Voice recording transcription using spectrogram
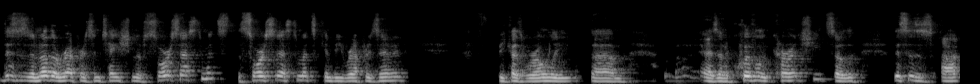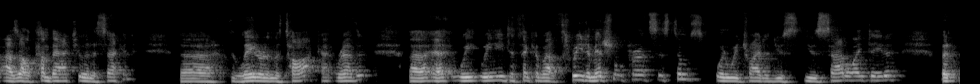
this is another representation of source estimates. The source estimates can be represented because we're only um, as an equivalent current sheet. So this is, uh, as I'll come back to in a second, uh, later in the talk, uh, rather, uh, uh, we, we need to think about three-dimensional current systems when we try to do, use satellite data. But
